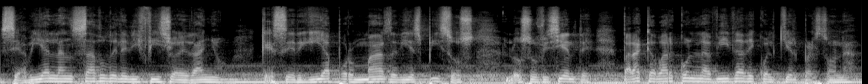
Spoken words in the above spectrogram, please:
se había lanzado del edificio aledaño, que se erguía por más de 10 pisos, lo suficiente para acabar con la vida de cualquier persona.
